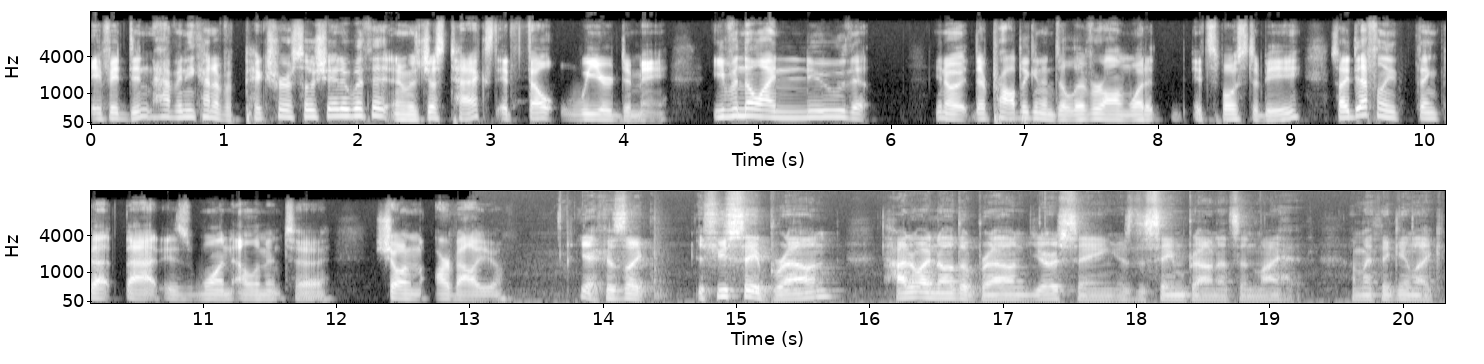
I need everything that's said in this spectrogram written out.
if it didn't have any kind of a picture associated with it and it was just text, it felt weird to me. Even though I knew that, you know, they're probably going to deliver on what it, it's supposed to be. So I definitely think that that is one element to showing our value. Yeah, because like if you say brown, how do I know the brown you're saying is the same brown that's in my head? Am I thinking like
